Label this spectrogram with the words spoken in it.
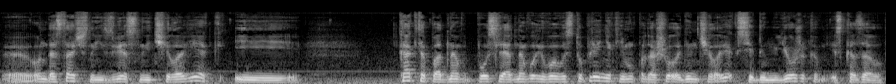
э, он достаточно известный человек, и как-то по одного, после одного его выступления к нему подошел один человек с седым ежиком и сказал,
